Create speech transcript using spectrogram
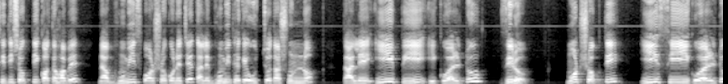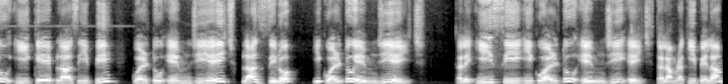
স্থিতিশক্তি কত হবে? না, ভূমি স্পর্শ করেছে, তাহলে ভূমি থেকে উচ্চতা শূন্য, তাহলে ইপি ইকুয়াল টু জিরো মোট শক্তি E C equal to E K plus EP equal to M G H plus zero equal to M G H তাহলে E C equal to M G H তাহলে আমরা কি পেলাম?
